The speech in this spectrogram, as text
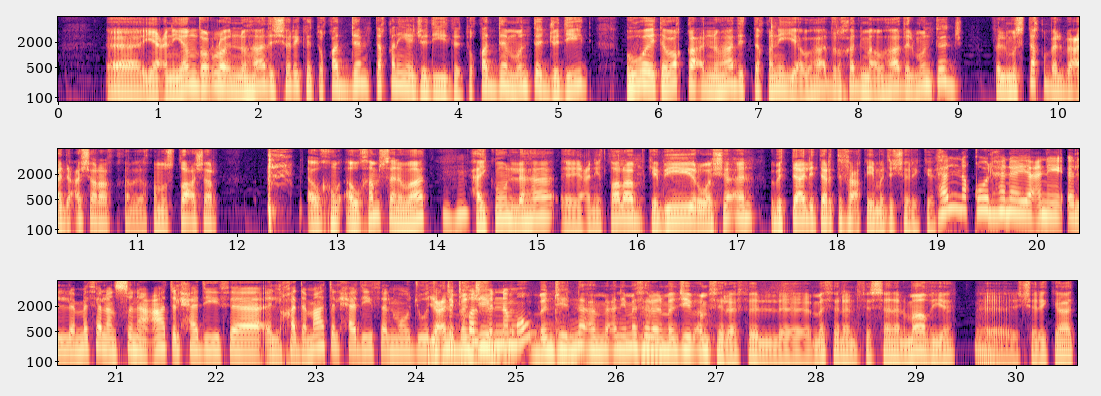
آه، يعني ينظر له أنه هذه الشركة تقدم تقنية جديدة تقدم منتج جديد وهو يتوقع أنه هذه التقنية أو هذه الخدمة أو هذا المنتج في المستقبل بعد 10 15 أو أو خمس سنوات حيكون لها آه، يعني طلب كبير وشأن وبالتالي ترتفع قيمة الشركة. هل نقول هنا يعني مثلا الصناعات الحديثة، الخدمات الحديثة الموجودة يعني تدخل في النمو؟ بنجيب نعم يعني مثلا بنجيب أمثلة في مثلا في السنة الماضية شركات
